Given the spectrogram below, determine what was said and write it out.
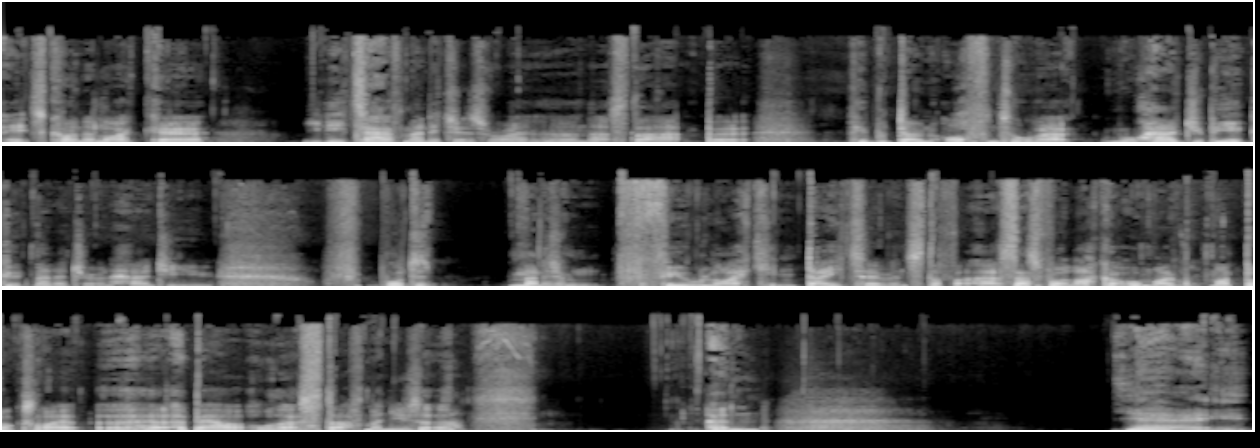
It's kind of like uh, you need to have managers, right? And that's that. But people don't often talk about well, how do you be a good manager and how do you what does management feel like in data and stuff like that. So that's what like all my my blogs like uh, about all that stuff, my newsletter, and yeah. It,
